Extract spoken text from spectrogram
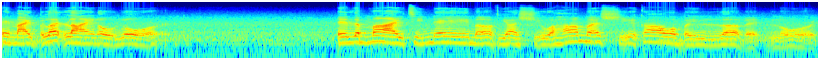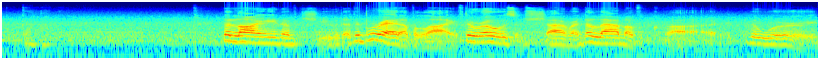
in my bloodline, O oh Lord. In the mighty name of Yeshua HaMashiach, our beloved Lord the Lion of Judah, the bread of life, the rose of Sharon, the Lamb of God, the Word.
